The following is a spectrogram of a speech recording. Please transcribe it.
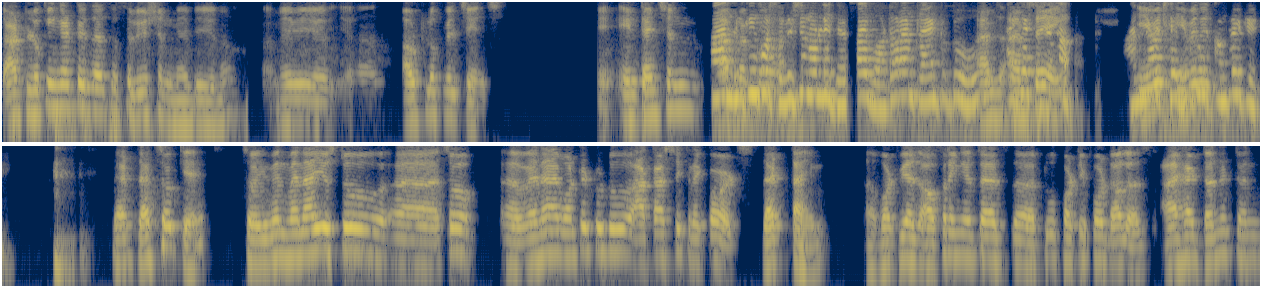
Start looking at it as a solution, maybe you know maybe uh, outlook will change. Intention. I'm looking for solution only. That's why whatever I'm trying to do, I'm, I'm saying, I'm even, not able even to in, complete it. that that's okay. So even when I used to, uh, so uh, when I wanted to do Akashic records that time, uh, what we are offering it as uh, $244, I had done it in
